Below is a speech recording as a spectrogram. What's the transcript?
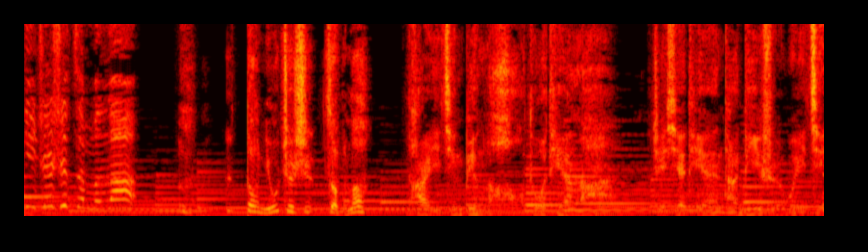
你这是怎么了？大牛这是怎么了？他已经病了好多天了，这些天他滴水未进，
